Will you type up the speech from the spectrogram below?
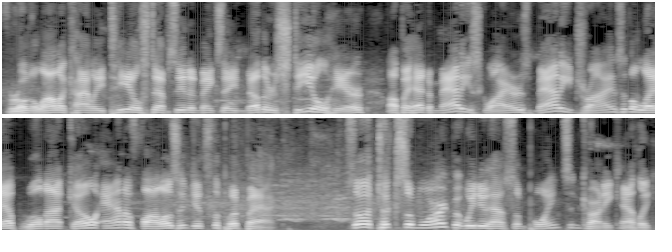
For Ogallala, Kylie Teal steps in and makes another steal here. Up ahead to Maddie Squires. Maddie drives and the layup will not go. Anna follows and gets the putback. So it took some work, but we do have some points, and Kearney Catholic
